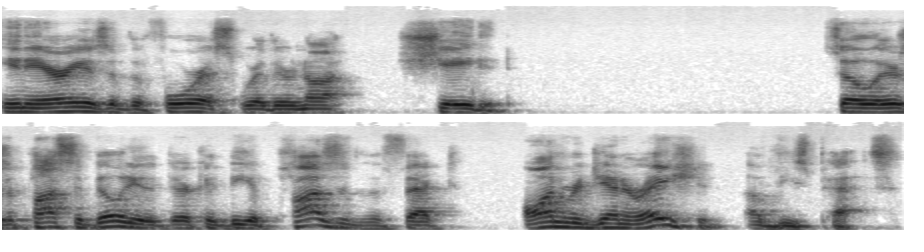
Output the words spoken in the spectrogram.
in areas of the forest where they're not shaded. So there's a possibility that there could be a positive effect on regeneration of these pets.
